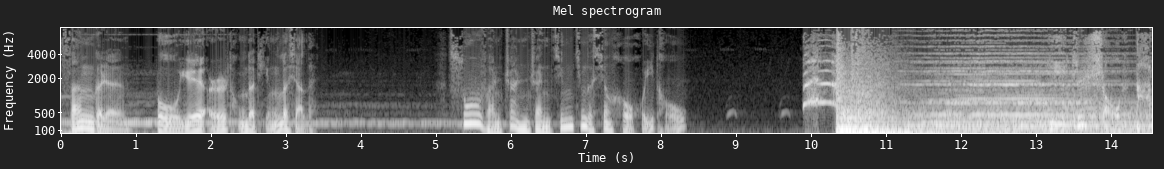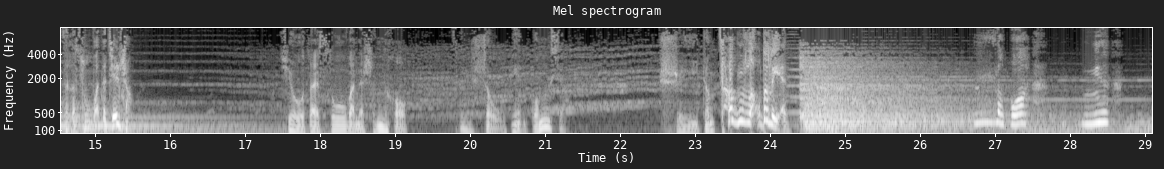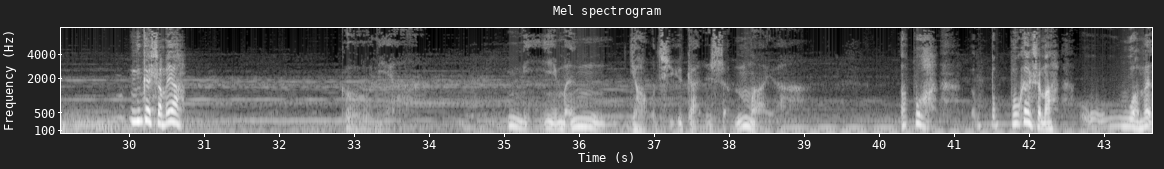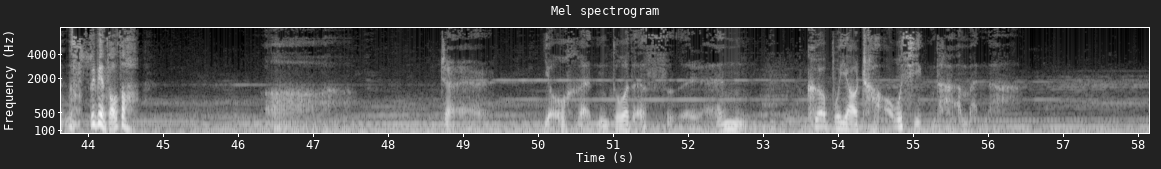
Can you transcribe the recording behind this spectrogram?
三个人不约而同的停了下来。苏婉战战兢兢的向后回头，只手搭在了苏婉的肩上。就在苏婉的身后，在手电光下。是一张苍老的脸，老伯，您您干什么呀？姑娘，你们要去干什么呀？啊，不，不不干什么，我们随便走走。啊，这儿。有很多的死人，可不要吵醒他们呐！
